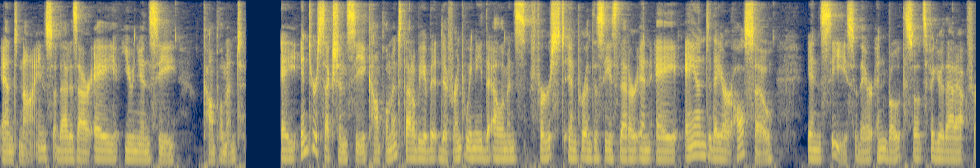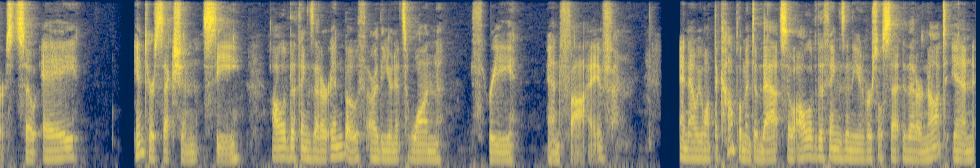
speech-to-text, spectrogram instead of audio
and 9. So that is our A union C complement a intersection C complement, that'll be a bit different. We need the elements first in parentheses that are in A and they are also in C. So they are in both. So let's figure that out first. So A intersection C, all of the things that are in both are the units 1, 3, and 5. And now we want the complement of that. So all of the things in the universal set that are not in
